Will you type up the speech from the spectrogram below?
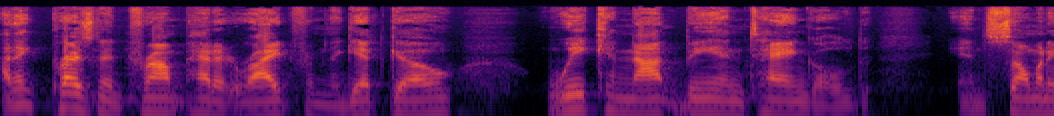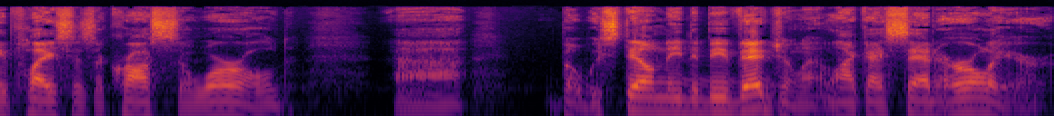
I think President Trump had it right from the get-go. We cannot be entangled in so many places across the world, uh, but we still need to be vigilant, like I said earlier.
